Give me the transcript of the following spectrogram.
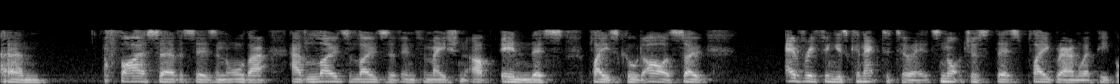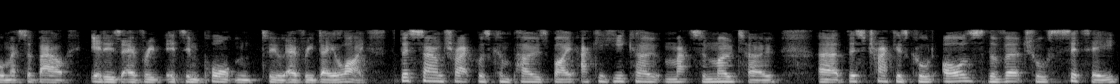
um, fire services and all that have loads and loads of information up in this place called Oz. So everything is connected to it. It's not just this playground where people mess about. It is every. It's important to everyday life. This soundtrack was composed by Akihiko Matsumoto. Uh, this track is called Oz, the Virtual City.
